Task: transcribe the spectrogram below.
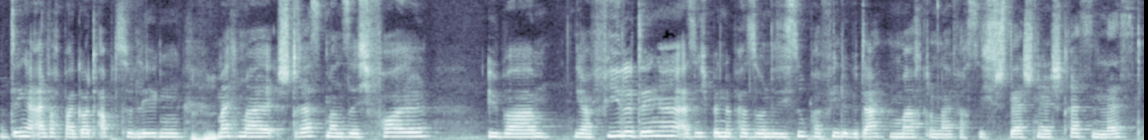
Dinge einfach bei Gott abzulegen. Mhm. Manchmal stresst man sich voll über ja, viele Dinge. Also ich bin eine Person, die sich super viele Gedanken macht und einfach sich sehr schnell stressen lässt.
